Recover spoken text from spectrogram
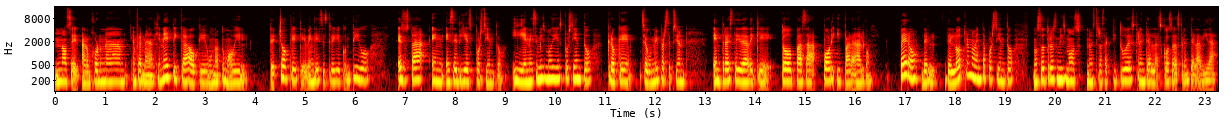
no sé, a lo mejor una enfermedad genética o que un automóvil te choque, que venga y se estrelle contigo. Eso está en ese 10%. Y en ese mismo 10% creo que, según mi percepción, entra esta idea de que todo pasa por y para algo. Pero del, del otro 90%, nosotros mismos, nuestras actitudes frente a las cosas, frente a la vida,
